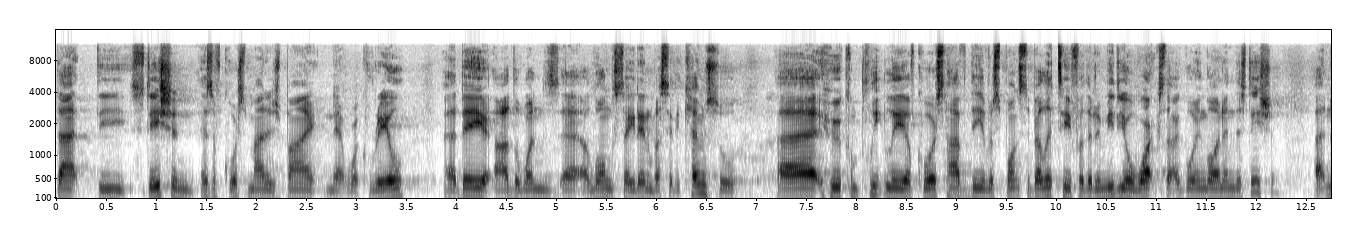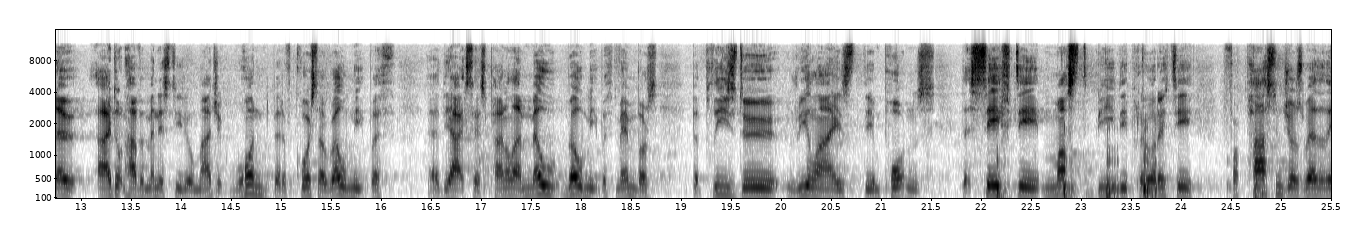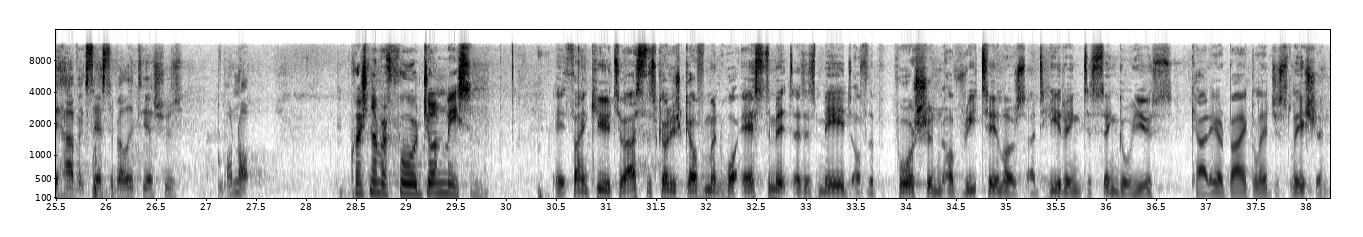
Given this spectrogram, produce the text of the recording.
that the station is, of course, managed by Network Rail. Uh, they are the ones uh, alongside Edinburgh City Council uh, who completely, of course, have the responsibility for the remedial works that are going on in the station. Uh, now, I don't have a ministerial magic wand, but of course I will meet with uh, the Access panel and will, will meet with members, but please do realise the importance that safety must be the priority for passengers, whether they have accessibility issues or not. Question number four, John Mason. Uh, thank you. To ask the Scottish Government what estimate it has made of the proportion of retailers adhering to single-use carrier bag legislation.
